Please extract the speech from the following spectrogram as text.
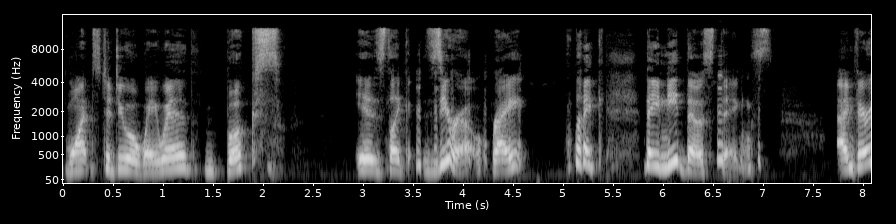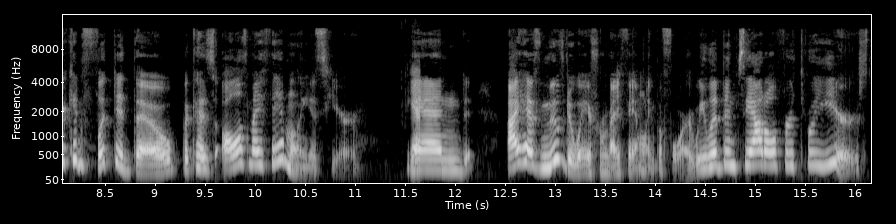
wants to do away with, books, is like zero, right? Like they need those things. I'm very conflicted though because all of my family is here. Yeah. And I have moved away from my family before. We lived in Seattle for 3 years.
